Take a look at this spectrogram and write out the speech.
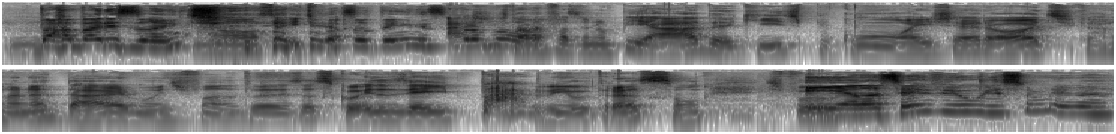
Barbarizante. Nossa, e tipo, eu só tenho isso a pra gente falar. tava fazendo piada aqui, tipo, com a Isha Erótica, Hannah Diamond, falando todas essas coisas, e aí, pá, vem ultrassom. Tipo, E ela serviu isso mesmo. né?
